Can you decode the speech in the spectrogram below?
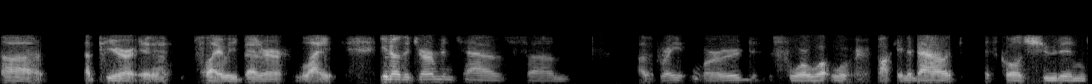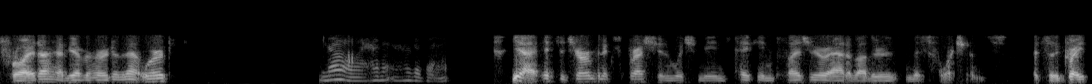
uh, appear in a slightly better light. You know, the Germans have um, a great word for what we're talking about, it's called Schadenfreude. Have you ever heard of that word? No, I haven't heard of that. Yeah, it's a German expression which means taking pleasure out of others' misfortunes. It's a great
